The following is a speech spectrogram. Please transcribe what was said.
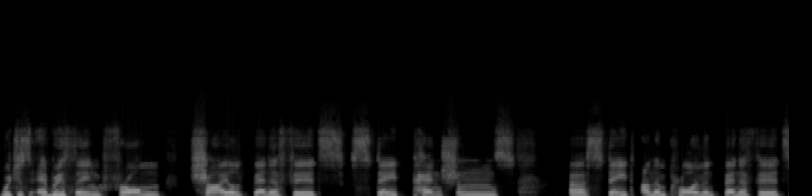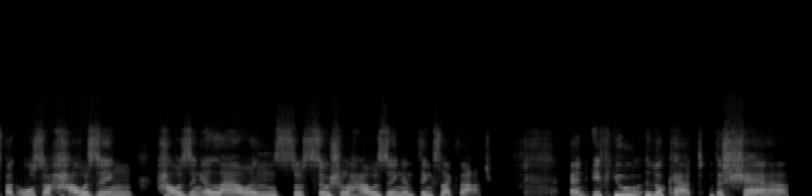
which is everything from child benefits, state pensions, uh, state unemployment benefits, but also housing, housing allowance, so social housing and things like that. And if you look at the share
